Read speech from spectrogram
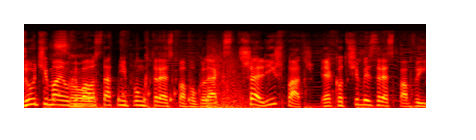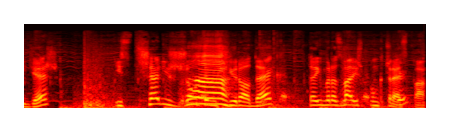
Żółci mają Są. chyba ostatni punkt respa w ogóle. Jak strzelisz, patrz, jak od siebie z respa wyjdziesz i strzelisz żółtym A. środek, to im rozwalisz punkt respa.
